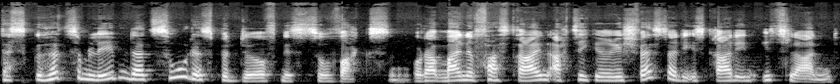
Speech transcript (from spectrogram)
das gehört zum Leben dazu, das Bedürfnis zu wachsen. Oder meine fast 83-jährige Schwester, die ist gerade in Island.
